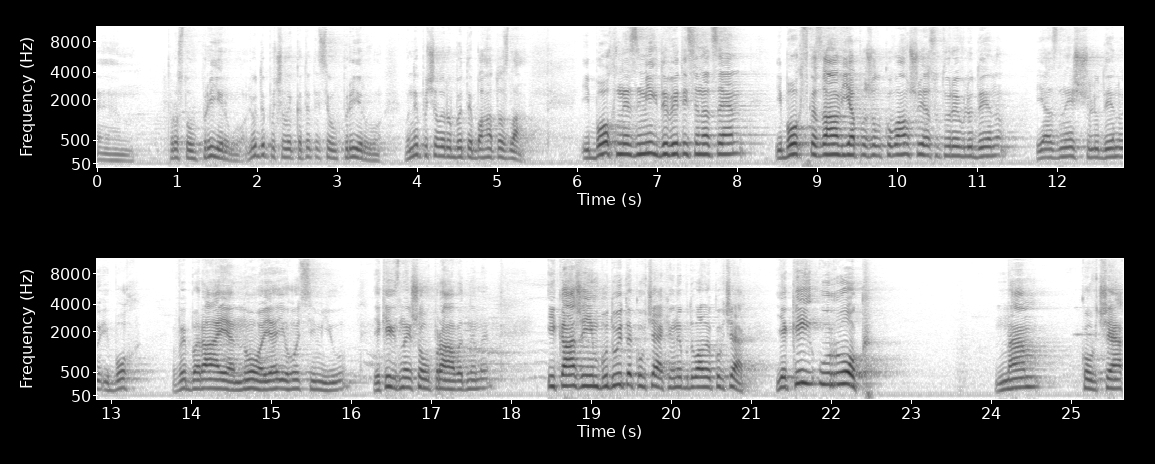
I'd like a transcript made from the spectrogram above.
ем, просто в прірву. Люди почали катитися в прірву. Вони почали робити багато зла. І Бог не зміг дивитися на це. І Бог сказав: Я пожалкував, що я сотворив людину, я знищу людину, і Бог вибирає Ноя, його сім'ю, яких знайшов праведними, і каже їм: будуйте ковчег, і вони будували ковчег. Який урок нам ковчег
